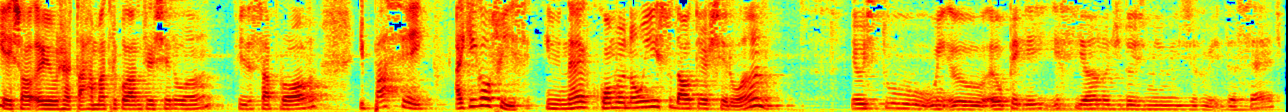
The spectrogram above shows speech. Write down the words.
E aí só, eu já estava matriculado no terceiro ano, fiz essa prova e passei. Aí o que, que eu fiz? E, né, como eu não ia estudar o terceiro ano, eu, estu, eu, eu peguei esse ano de 2017,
